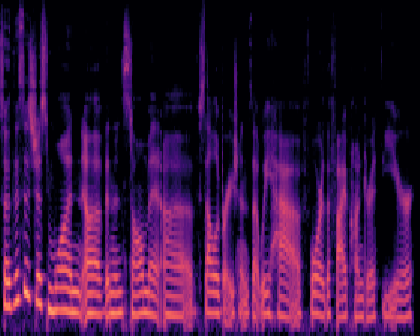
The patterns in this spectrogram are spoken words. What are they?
So, this is just one of an installment of celebrations that we have for the 500th year.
